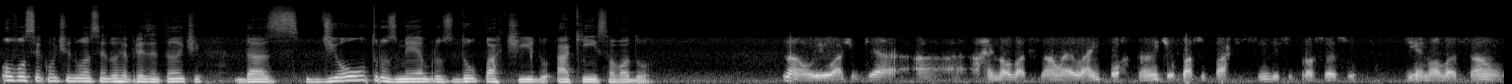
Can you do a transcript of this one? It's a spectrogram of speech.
Ou você continua sendo representante das de outros membros do partido aqui em Salvador? Não, eu acho que a, a, a renovação ela é importante. Eu faço parte sim desse processo de renovação,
